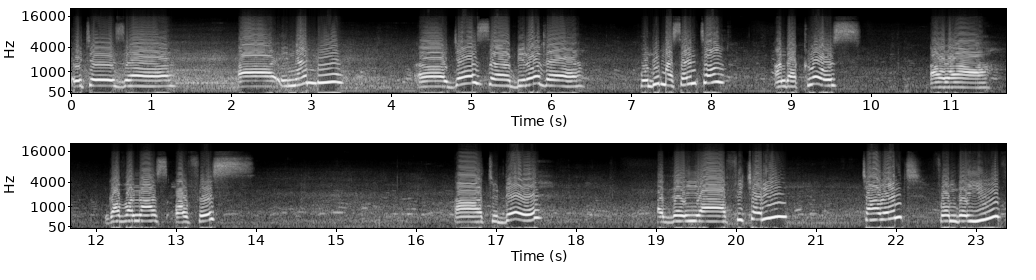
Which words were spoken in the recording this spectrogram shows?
It is uh, uh, in Embu, uh, just uh, below the Huduma Center and across our governor's office. Uh, today, uh, they are featuring talent from the youth,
